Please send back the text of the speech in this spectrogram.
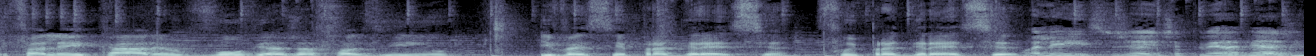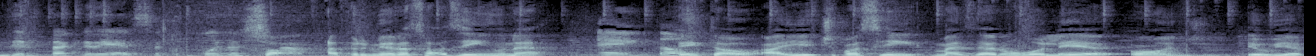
e falei, cara, eu vou viajar sozinho e vai ser pra Grécia. Fui pra Grécia. Olha isso, gente. A primeira viagem dele pra Grécia, que coisa Só, chata. a primeira sozinho, né? É, então. Então, aí, tipo assim, mas era um rolê onde eu ia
